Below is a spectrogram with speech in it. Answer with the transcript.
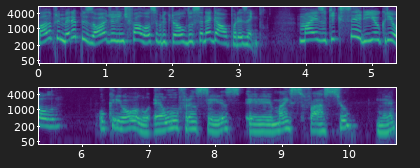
Lá no primeiro episódio a gente falou sobre o crioulo do Senegal, por exemplo. Mas o que, que seria o crioulo? O crioulo é um francês é, mais fácil, né,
